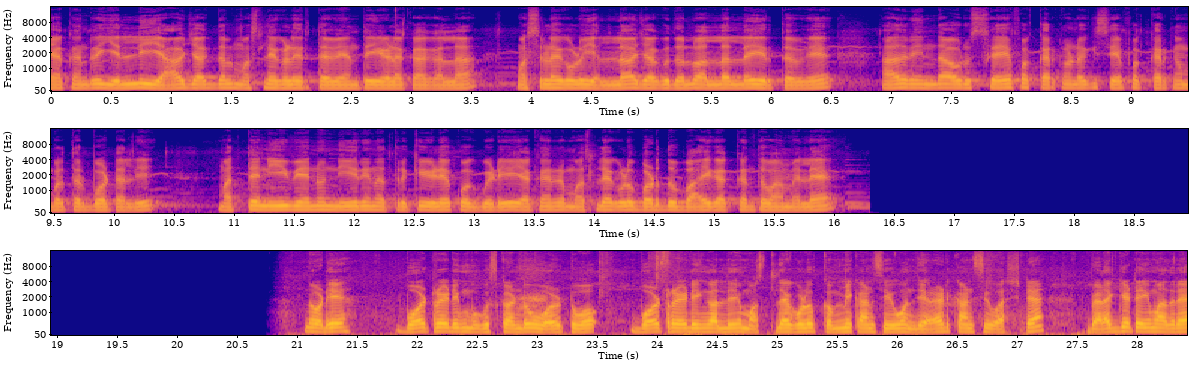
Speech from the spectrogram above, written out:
ಯಾಕಂದರೆ ಎಲ್ಲಿ ಯಾವ ಜಾಗದಲ್ಲಿ ಮೊಸಳೆಗಳಿರ್ತವೆ ಅಂತ ಹೇಳೋಕ್ಕಾಗಲ್ಲ. ಮೊಸಳೆಗಳು ಎಲ್ಲ ಜಾಗದಲ್ಲೂ ಅಲ್ಲಲ್ಲೇ ಇರ್ತವೆ. ಆದ್ದರಿಂದ ಅವರು ಸೇಫಾಗಿ ಕರ್ಕೊಂಡೋಗಿ ಸೇಫಾಗಿ ಕರ್ಕೊಂಬರ್ತಾರೆ ಬೋಟಲ್ಲಿ. ಮತ್ತು ನೀವೇನು ನೀರಿನ ಹತ್ರಕ್ಕೆ ಇಳಿಯೋಕೆ ಹೋಗಬೇಡಿ. ಯಾಕಂದರೆ ಮೊಸಳೆಗಳು ಬಡ್ದು ಬಾಯಿಗೆ ಹಾಕ್ಕಂತವ ಆಮೇಲೆ ನೋಡಿ ಬೋಟ್ ರೈಡಿಂಗ್ ಮುಗಿಸ್ಕೊಂಡು ಹೊರಟು ಬೋಟ್ ರೈಡಿಂಗಲ್ಲಿ ಮಸ್ಲೆಗಳು ಕಮ್ಮಿ ಕಾಣಿಸಿವು, ಒಂದು ಎರಡು ಕಾಣಿಸಿವು ಅಷ್ಟೇ. ಬೆಳಗ್ಗೆ ಟೈಮ್ ಆದರೆ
